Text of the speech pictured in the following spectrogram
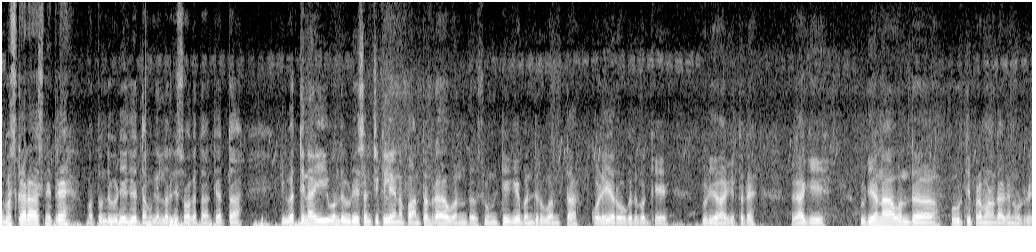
ನಮಸ್ಕಾರ ಸ್ನೇಹಿತರೆ, ಮತ್ತೊಂದು ವಿಡಿಯೋಗೆ ತಮಗೆಲ್ಲರಿಗೂ ಸ್ವಾಗತ ಅಂತ ಹೇಳ್ತಾ, ಇವತ್ತಿನ ಈ ಒಂದು ವಿಡಿಯೋ ಸಂಚಿಕೆಯಲ್ಲಿ ಏನಪ್ಪ ಅಂತಂದ್ರೆ ಒಂದು ಶುಂಠಿಗೆ ಬಂದಿರುವಂಥ ಕೊಳೆಯ ರೋಗದ ಬಗ್ಗೆ ವಿಡಿಯೋ ಆಗಿರ್ತದೆ. ಹಾಗಾಗಿ ವಿಡಿಯೋನ ಒಂದು ಪೂರ್ತಿ ಪ್ರಮಾಣದಾಗ ನೋಡಿರಿ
